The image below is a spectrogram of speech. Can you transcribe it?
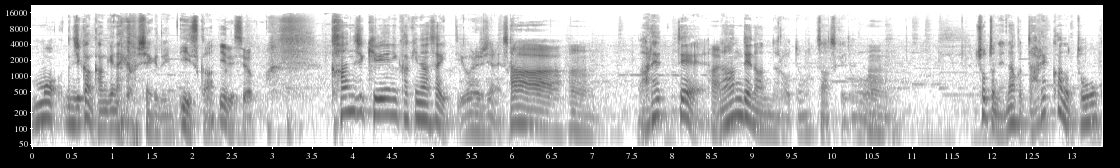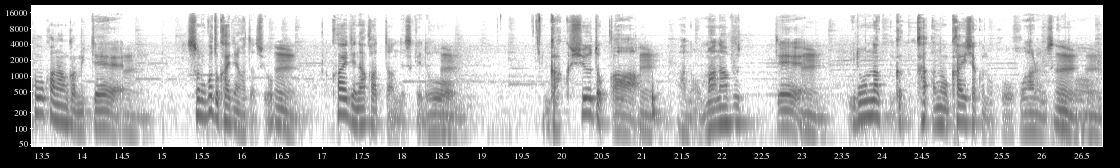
もう時間関係ないかもしれないけどいいですか？いいですよ。漢字きれいに書きなさいって言われるじゃないですか。あああれってはい。なんでなんだろうって思ってたんですけど、うん。うんちょっとねなんか誰かの投稿かなんか見て、そのこと書いてなかったんですよ、うん。書いてなかったんですけど、うん。学習とか、うん。あの学ぶって、うん。いろんなかかあの解釈の方法あるんですけど、うん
